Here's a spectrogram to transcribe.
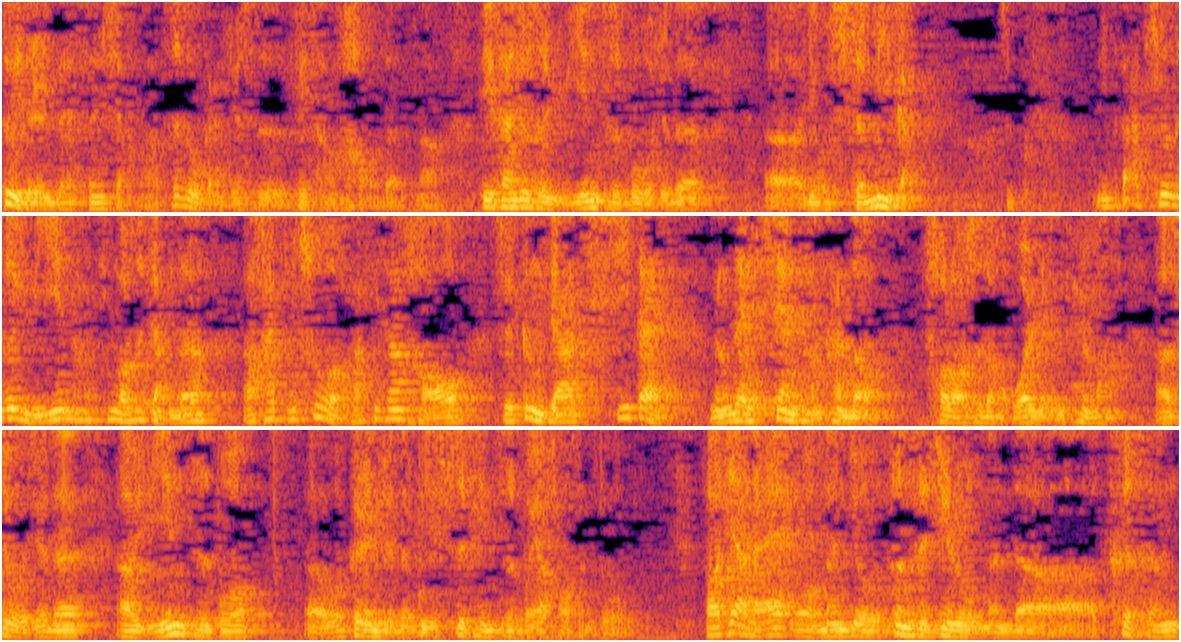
对的人在分享啊，这个我感觉是非常好的啊。第三就是语音直播，我觉得呃有神秘感啊，就你们大家听这个语音啊，听老师讲的啊还不错啊，非常好，所以更加期待能在现场看到曹老师的活人，对吗？啊，所以我觉得呃语音直播呃，我个人觉得比视频直播要好很多。好，接下来我们就正式进入我们的课程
